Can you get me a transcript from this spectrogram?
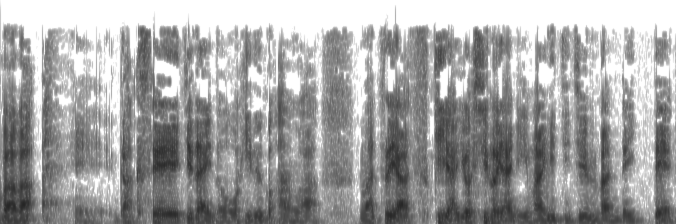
んばんは。えー学生時代のお昼ご飯は、松屋、すき家、吉野家に毎日順番で行って、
